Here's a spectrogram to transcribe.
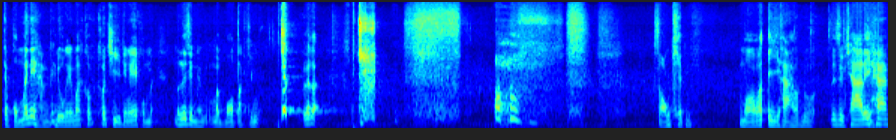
แต่ผมไม่ได้หันไปดูไงว่าเขาเขาฉีดยังไงให้ผมมันรู้สึกเหมือนแบบหมอปักเข็มจึ๊กแล้วก็สองเข็ม หมอก็ตีขาผมดูรู้สึกชาหรือยัง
